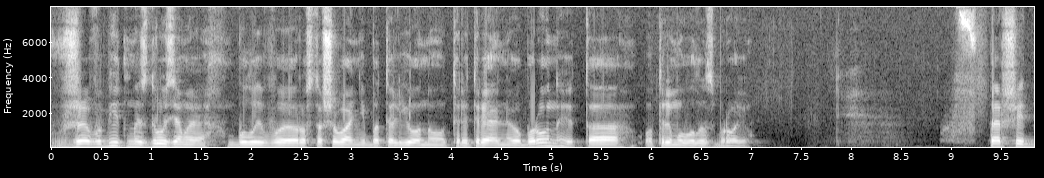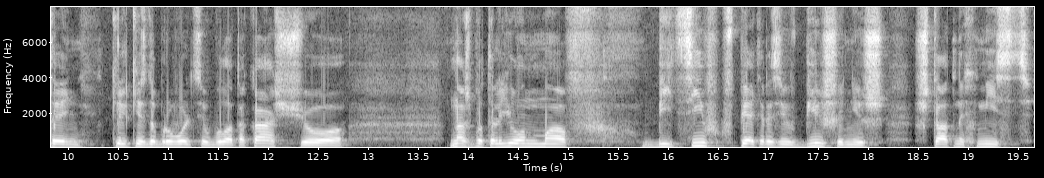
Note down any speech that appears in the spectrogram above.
Вже в обід ми з друзями були в розташуванні батальйону територіальної оборони та отримували зброю. В перший день кількість добровольців була така, що наш батальйон мав бійців в 5 разів більше, ніж штатних місць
